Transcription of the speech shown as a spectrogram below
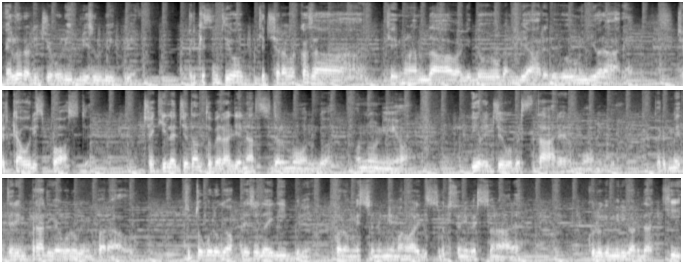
e allora leggevo libri su libri perché sentivo che c'era qualcosa che non andava, che dovevo cambiare, dovevo migliorare. Cercavo risposte. C'è chi legge tanto per alienarsi dal mondo, ma non io. Io leggevo per stare al mondo, per mettere in pratica quello che imparavo. Tutto quello che ho appreso dai libri, poi l'ho messo nel mio manuale di istruzioni personale. Quello che mi ricorda chi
